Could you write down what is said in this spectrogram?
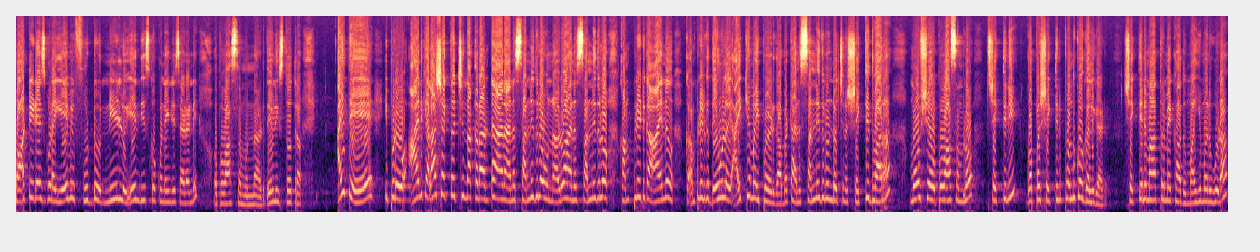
ఫార్టీ డేస్ కూడా ఏమి ఫుడ్ నీళ్ళు ఏం తీసుకోకుండా ఏం చేశాడండి? ఉపవాసం ఉన్నాడు. దేవునికి స్తోత్రం. అయితే ఇప్పుడు ఆయనకి ఎలా శక్తి వచ్చింది అక్కడ అంటే ఆయన ఆయన సన్నిధిలో ఉన్నాడు. ఆయన సన్నిధిలో కంప్లీట్గా ఆయన కంప్లీట్గా దేవుళ్ళు ఐక్యమైపోయాడు కాబట్టి ఆయన సన్నిధి నుండి వచ్చిన శక్తి ద్వారా మోషే ఉపవాసంలో శక్తిని గొప్ప శక్తిని పొందుకోగలిగాడు. శక్తిని మాత్రమే కాదు మహిమను కూడా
